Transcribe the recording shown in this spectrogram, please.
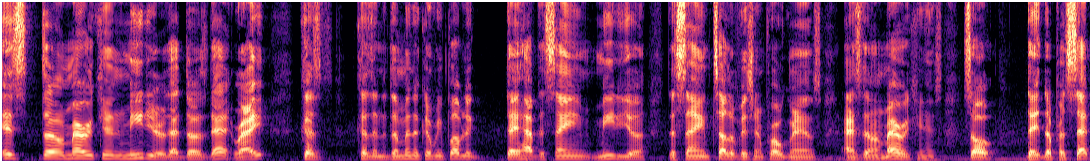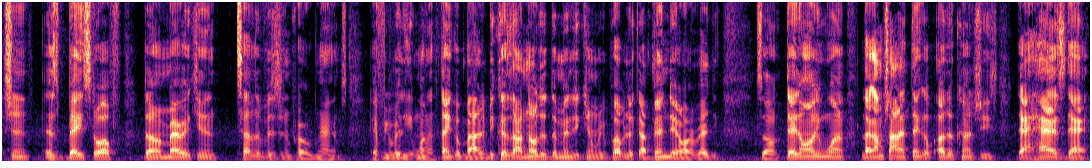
It's the American media that does that, right? Because because in the Dominican Republic, they have the same media, the same television programs as the Americans. So they, the perception is based off the American television programs, if you really want to think about it, because I know the Dominican Republic, I've been there already. So they the only one, like I'm trying to think of other countries that has that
